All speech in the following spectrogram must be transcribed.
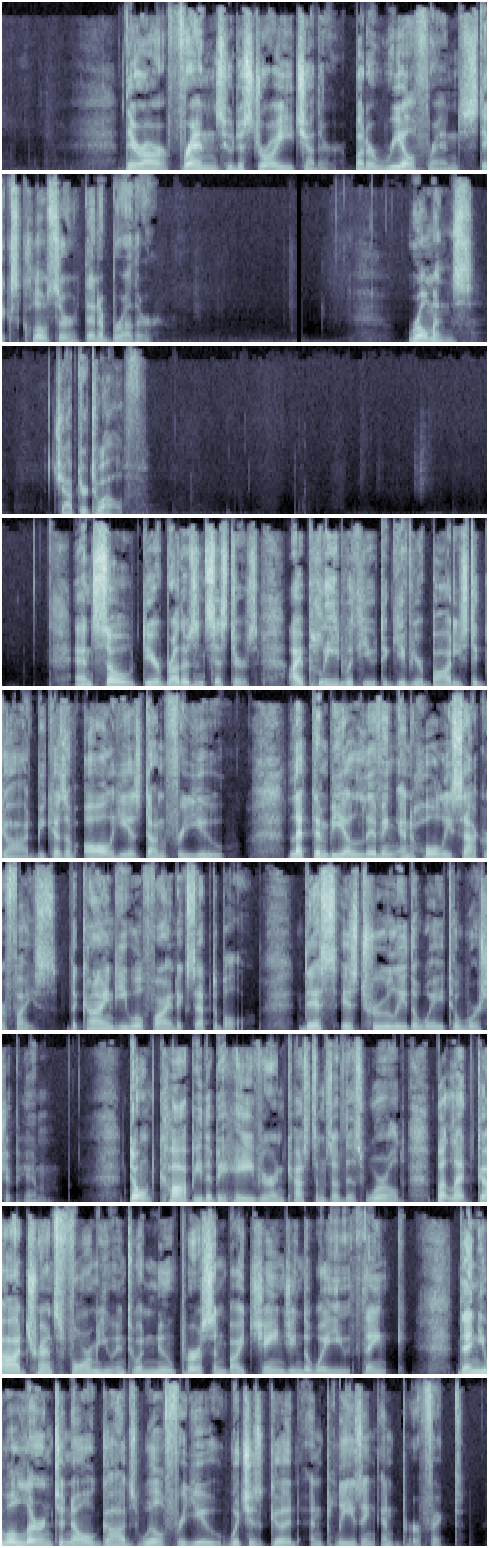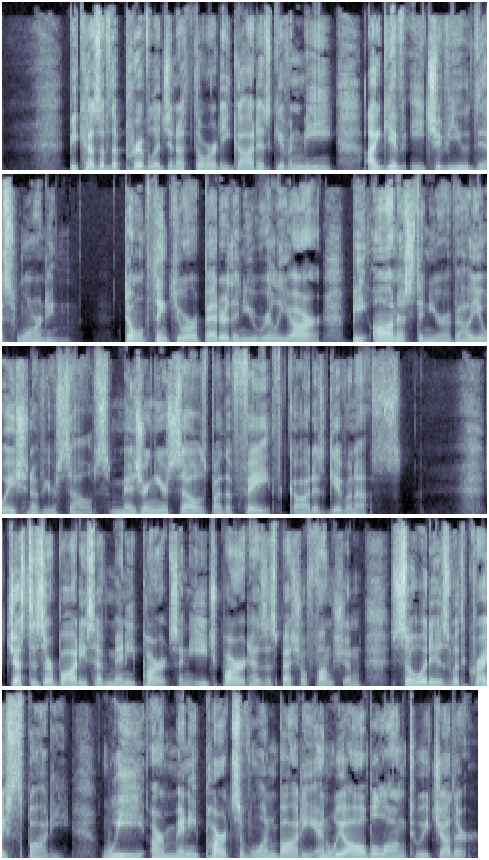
There are friends who destroy each other, but a real friend sticks closer than a brother. Romans chapter 12. And so, dear brothers and sisters, I plead with you to give your bodies to God because of all He has done for you. Let them be a living and holy sacrifice, the kind He will find acceptable. This is truly the way to worship Him. Don't copy the behavior and customs of this world, but let God transform you into a new person by changing the way you think. Then you will learn to know God's will for you, which is good and pleasing and perfect. Because of the privilege and authority God has given me, I give each of you this warning. Don't think you are better than you really are. Be honest in your evaluation of yourselves, measuring yourselves by the faith God has given us. Just as our bodies have many parts and each part has a special function, so it is with Christ's body. We are many parts of one body, and we all belong to each other.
